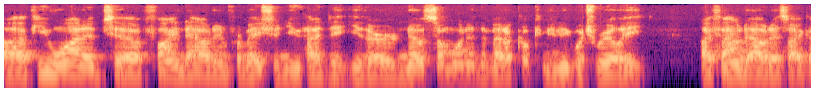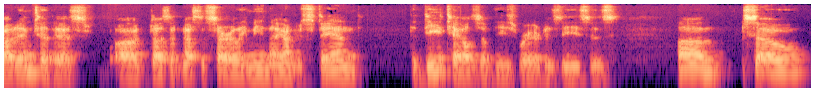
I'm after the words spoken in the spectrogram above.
Uh, if you wanted to find out information, you had to either know someone in the medical community, which really I found out as I got into this uh, doesn't necessarily mean they understand the details of these rare diseases. Um, so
